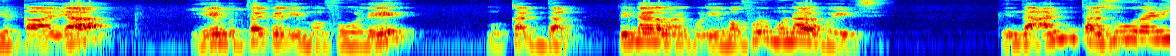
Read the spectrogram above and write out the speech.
விகாயா ஏ முத்தக்கலி மஃபூலு முக்கத்தம் பின்னால் வரக்கூடிய மஃபூல் முன்னால் போயிடுச்சு. இந்த அன் தசூரணி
